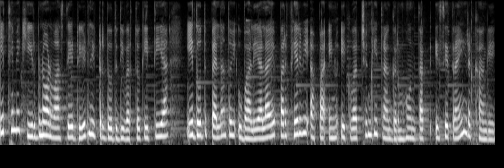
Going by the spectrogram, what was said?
ਇੱਥੇ ਮੈਂ ਖੀਰ ਬਣਾਉਣ ਵਾਸਤੇ 1.5 ਲੀਟਰ ਦੁੱਧ ਦੀ ਵਰਤੋਂ ਕੀਤੀ ਆ। ਇਹ ਦੁੱਧ ਪਹਿਲਾਂ ਤੋਂ ਹੀ ਉਬਾਲੇ ਵਾਲਾ ਹੈ ਪਰ ਫਿਰ ਵੀ ਆਪਾਂ ਇਹਨੂੰ ਇੱਕ ਵਾਰ ਚੰਗੀ ਤਰ੍ਹਾਂ ਗਰਮ ਹੋਣ ਤੱਕ ਇਸੇ ਤਰ੍ਹਾਂ ਹੀ ਰੱਖਾਂਗੇ।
